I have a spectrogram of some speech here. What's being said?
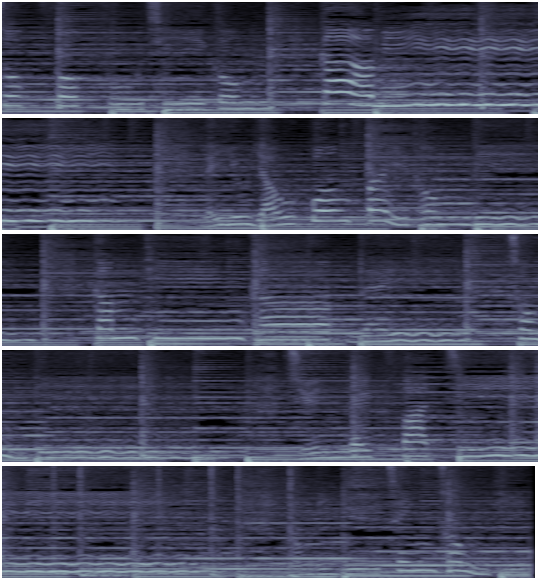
祝福，扶持共加冕。你要有光辉童年，今天给你充电，全力发展。童年如青葱田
